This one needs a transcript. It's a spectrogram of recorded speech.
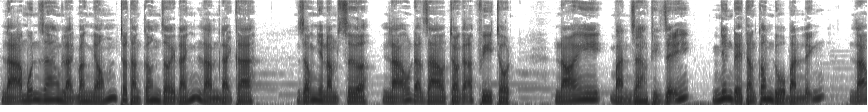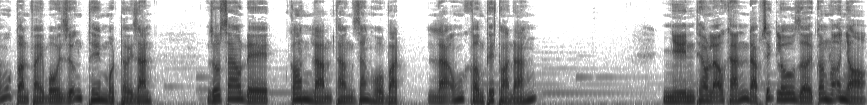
Lão muốn giao lại băng nhóm cho thằng con rời đánh làm đại ca. Giống như năm xưa, lão đã giao cho gã phi trột. Nói bản giao thì dễ, nhưng để thằng con đủ bản lĩnh, lão còn phải bồi dưỡng thêm một thời gian. Dù sao để con làm thằng giang hồ vặt, lão không thấy thỏa đáng. Nhìn theo lão khán đạp xích lô rời con ngõ nhỏ,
